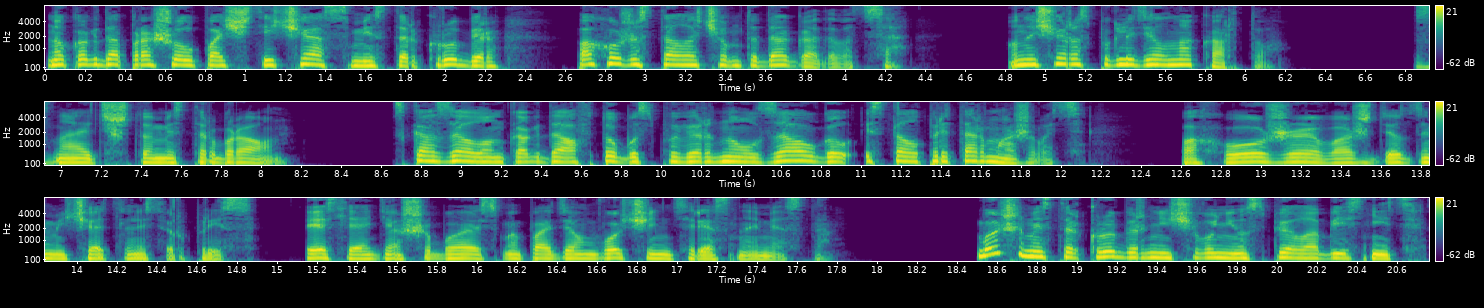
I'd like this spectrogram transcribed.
но когда прошел почти час, мистер Крубер, похоже, стал о чем-то догадываться. Он еще раз поглядел на карту. «Знаете что, мистер Браун?» — сказал он, когда автобус повернул за угол и стал притормаживать. «Похоже, вас ждет замечательный сюрприз. Если я не ошибаюсь, мы пойдем в очень интересное место». Больше мистер Крубер ничего не успел объяснить,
